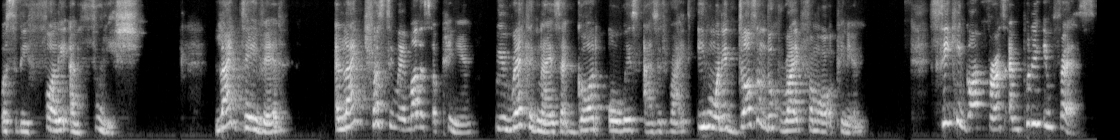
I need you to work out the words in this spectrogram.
was to be folly and foolish. Like David, and like trusting my mother's opinion, we recognize that God always has it right, even when it doesn't look right from our opinion. Seeking God first and putting Him first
